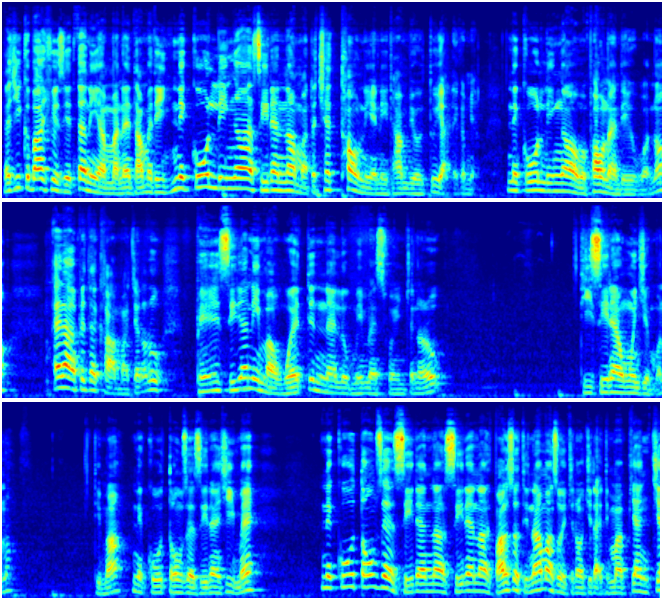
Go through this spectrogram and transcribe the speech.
လက်ရှိကဘာရွှေစတက်နေရမှာနဲ့ဒါမှမဟုတ်2945ဈေးတန်းနာမှာတစ်ချက်ထောက်နေအနေထားမျိုးတွေ့ရတယ်ခင်ဗျ2945ကိုမဖောက်နိုင်သေးဘူးပေါ့နော် အဲ့ဒါဖြစ်တဲ့ခါမှာကျွန်တော်တို့ဘယ်ဈေးတန်းနေမှာဝယ်တင်တယ်လို့မေးမယ်ဆိုရင်ကျွန်တော်တို့ဒီဈေးတန်းဝင်ကျင်ပေါ့နော်ဒီမှာ2930ဈေးတန်းရှိမယ်2930ဈေးတန်းနာဈေးတန်းနာဘာလို့ဆိုဒီနားမှာဆိုရင်ကျွန်တော်ကြည့်လိုက်ဒီမှာပြန်ကြ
